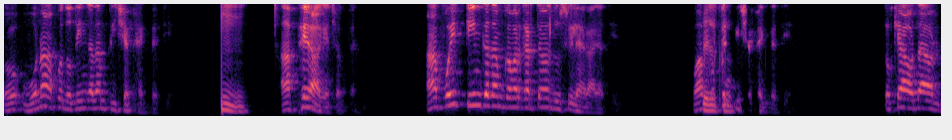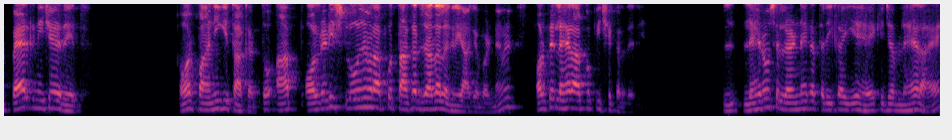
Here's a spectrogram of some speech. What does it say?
तो वो ना आपको दो तीन कदम पीछे फेंक देती है। हम्म। आप फिर आगे चलते हैं। आप वही तीन कदम कवर करते हैं और दूसरी लहर आ जाती है। वो आपको फिर पीछे फेंक देती है। तो क्या होता है और पैर के नीचे है रेत और पानी की ताकत तो आप ऑलरेडी स्लो हैं और आपको ताकत ज़्यादा लग रही है आगे बढ़ने में और फिर लहर आपको पीछे कर दे रही है। लहरों से लड़ने का तरीका ये है कि जब लहर आए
